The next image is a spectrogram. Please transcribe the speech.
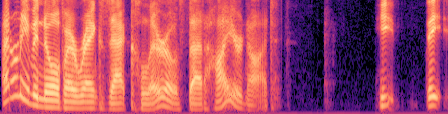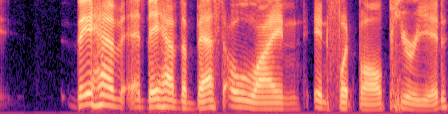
I don't even know if I rank Zach Collaros that high or not. He they they have they have the best O line in football. Period.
